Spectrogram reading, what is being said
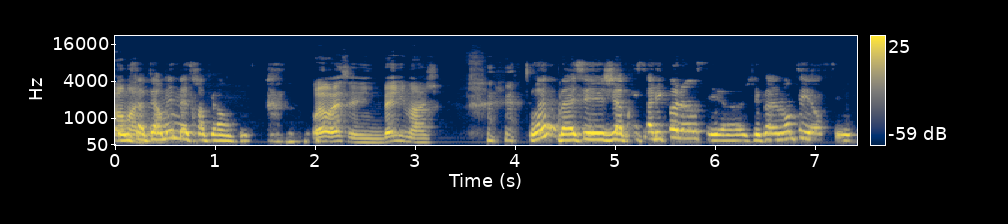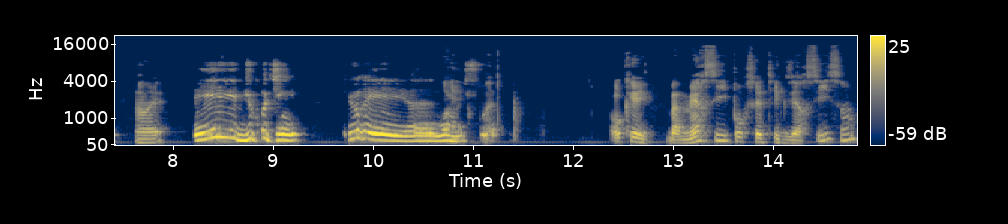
Donc, ça permet de mettre à plat en fait. Ouais, ouais, c'est une belle image. Ouais, bah j'ai appris ça à l'école, hein, c'est, euh, je l'ai pas inventé. Hein, ouais. Et du coaching pur et euh, ouais. Ok, bah merci pour cet exercice. Hein.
